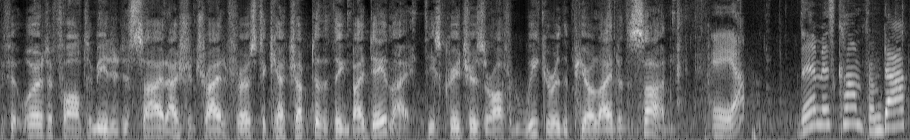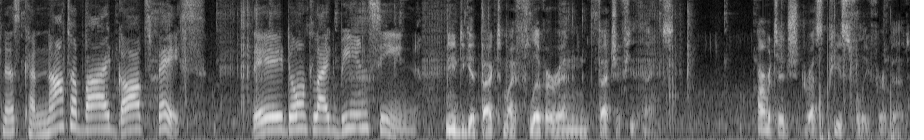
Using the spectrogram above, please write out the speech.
If it were to fall to me to decide, I should try at first to catch up to the thing by daylight. These creatures are often weaker in the pure light of the sun. Yep. Them as come from darkness cannot abide God's face. They don't like being seen. Need to get back to my flivver and fetch a few things. Armitage should rest peacefully for a bit.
